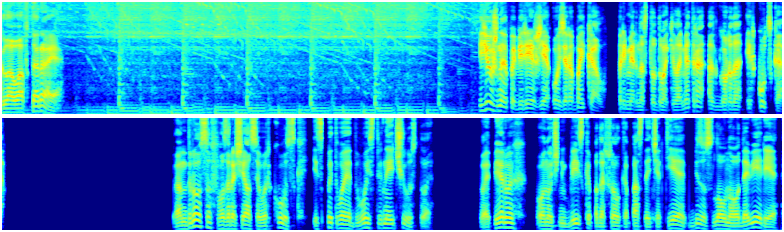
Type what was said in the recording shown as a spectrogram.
Глава вторая. Южное побережье озера Байкал, примерно 102 километра от города Иркутска. Андросов возвращался в Иркутск, испытывая двойственные чувства. Во-первых, он очень близко подошел к опасной черте безусловного доверия,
